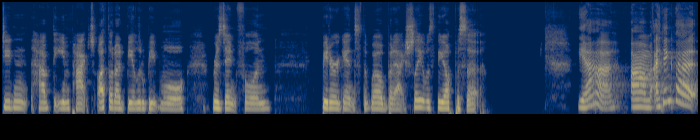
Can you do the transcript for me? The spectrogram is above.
didn't have the impact. I thought I'd be a little bit more resentful and bitter against the world, but actually it was the opposite. Yeah. Um, I think that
